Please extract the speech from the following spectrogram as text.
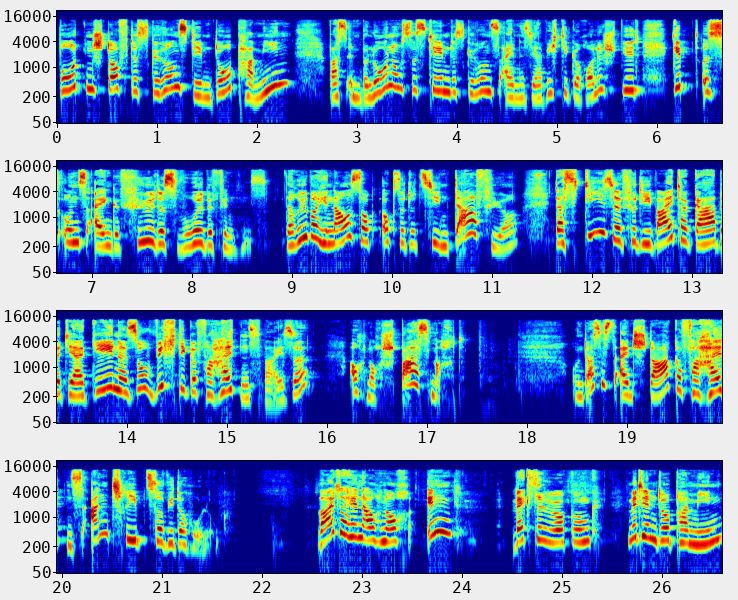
Botenstoff des Gehirns, dem Dopamin, was im Belohnungssystem des Gehirns eine sehr wichtige Rolle spielt, gibt es uns ein Gefühl des Wohlbefindens. Darüber hinaus sorgt Oxytocin dafür, dass diese für die Weitergabe der Gene so wichtige Verhaltensweise auch noch Spaß macht. Und das ist ein starker Verhaltensantrieb zur Wiederholung. Weiterhin auch noch in Wechselwirkung mit dem Dopamin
